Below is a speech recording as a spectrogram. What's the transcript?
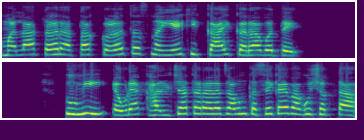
मला तर आता कळतच नाहीये की काय करावं ते. तुम्ही एवढ्या खालच्या थराला जाऊन कसे काय वागू शकता?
